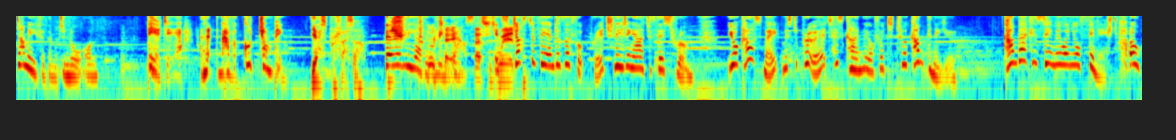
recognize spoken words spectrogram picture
dummy for them to gnaw on. Be a dear and let them have a good chomping. Yes, Professor. They're in the other Okay, greenhouse. that's just it's weird. just at the end of the footbridge leading out of this room. Your classmate, Mr. Prewett, has kindly offered to accompany you. Come back and see me when you're finished. Oh,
